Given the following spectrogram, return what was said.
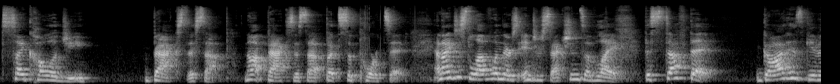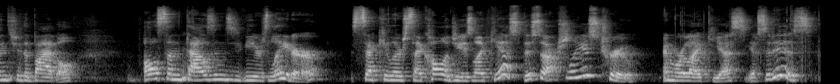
psychology backs this up. Not backs this up, but supports it. And I just love when there's intersections of like the stuff that God has given through the Bible, all sudden thousands of years later, secular psychology is like, yes, this actually is true. And we're like, yes, yes, it is.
